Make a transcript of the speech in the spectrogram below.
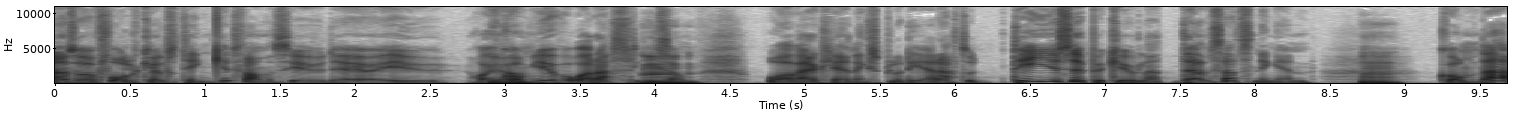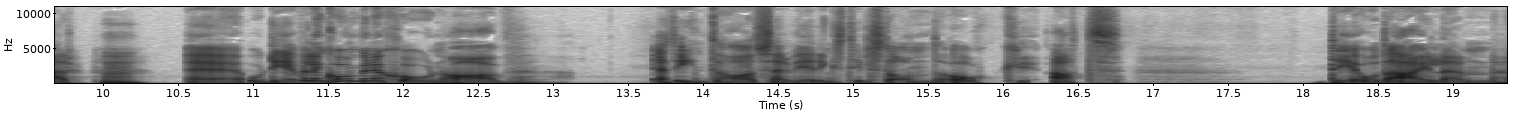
alltså folkölstänket fanns ju, det är ju, har ju Ja. kom ju i våras liksom. Mm. Och har verkligen exploderat. Och det är ju superkul att den satsningen Mm. kom där. Mm. Eh, och det är väl en kombination av att inte ha ett serveringstillstånd och att det är Odd Island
